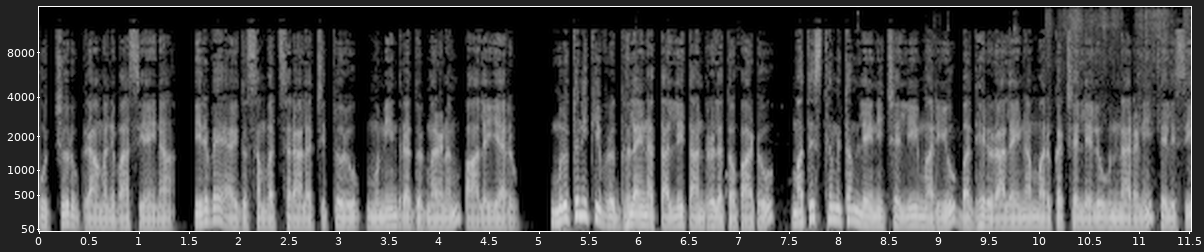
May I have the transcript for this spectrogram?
ఉచ్చూరు గ్రామ నివాసి అయిన ఇరవై ఐదు సంవత్సరాల చిత్తూరు మునీంద్ర దుర్మరణం పాలయ్యారు. మృతునికి వృద్ధులైన తల్లి తండ్రులతో పాటు మతిస్థమితం లేని చెల్లి మరియు బధిరురాలైన మరొక చెల్లెలు ఉన్నారని తెలిసి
